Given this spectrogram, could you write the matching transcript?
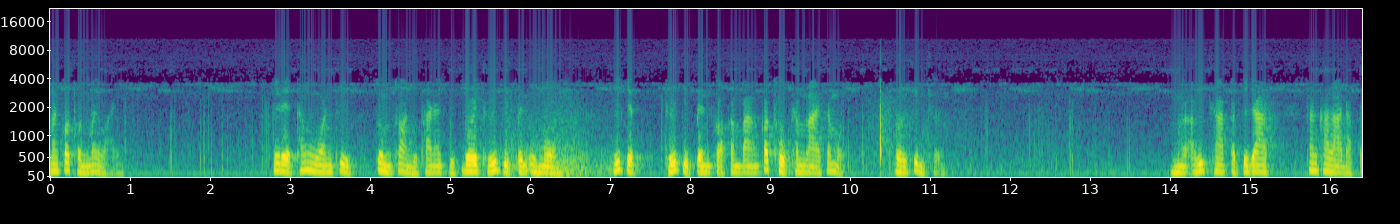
มันก็ทนไม่ไหวกิเลสทั้งมวลที่ซุ่มซ่อนอยู่ภายในจิต โดยถือจิตเป็นอุโมงค์ถือจิตถือจิตเป็นเกาะกำบังก็ถูกทำลายซะหมด โดยสิ้นเชิง เมื่ออวิชชาปัจจยาทั้งคาราดับไป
